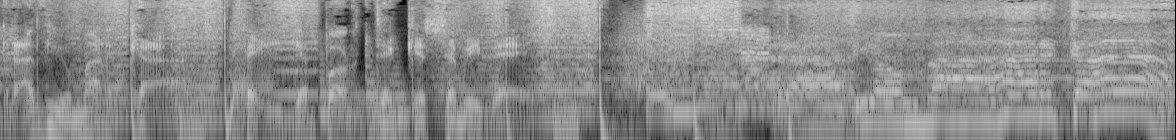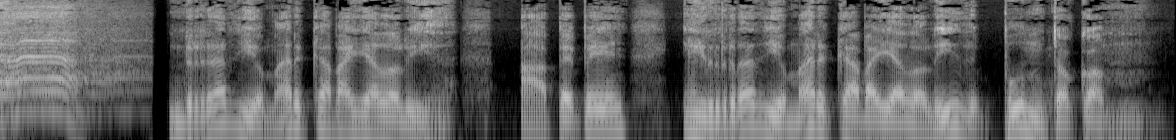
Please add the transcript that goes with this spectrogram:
Radio Marca, el deporte que se vive. Radio Marca. Radio Marca Valladolid, app y radiomarcavalladolid.com.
